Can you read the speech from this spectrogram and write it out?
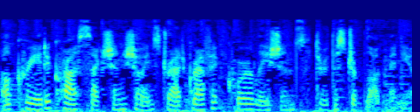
I'll create a cross-section showing stratigraphic correlations through the strip log menu.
